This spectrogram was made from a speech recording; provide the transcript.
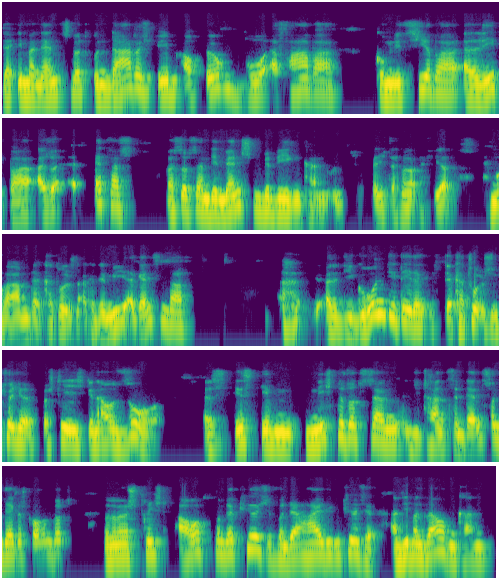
der Immanenz wird und dadurch eben auch irgendwo erfahrbar, kommunizierbar, erlebbar, also etwas, was sozusagen den Menschen bewegen kann. Und wenn ich das mal hier im Rahmen der Katholischen Akademie ergänzen darf, also die Grundidee der, der katholischen Kirche verstehe ich genau so. Es ist eben nicht nur sozusagen die Transzendenz, von der gesprochen wird, sondern man spricht auch von der Kirche, von der heiligen Kirche, an die man glauben kann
